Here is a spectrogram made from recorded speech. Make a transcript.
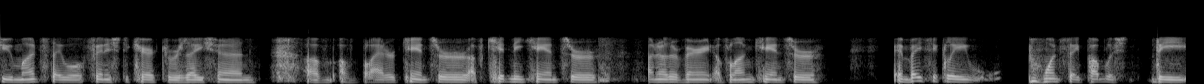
few months they will finish the characterization of, of bladder cancer, of kidney cancer, another variant of lung cancer, and basically once they publish the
